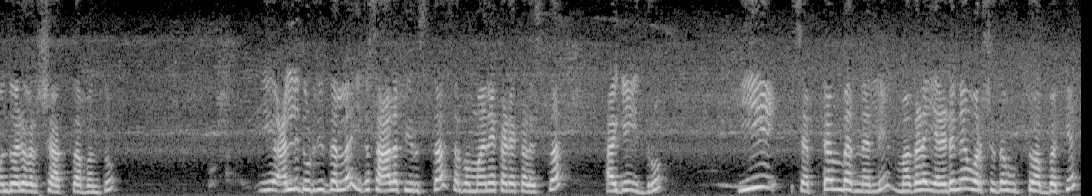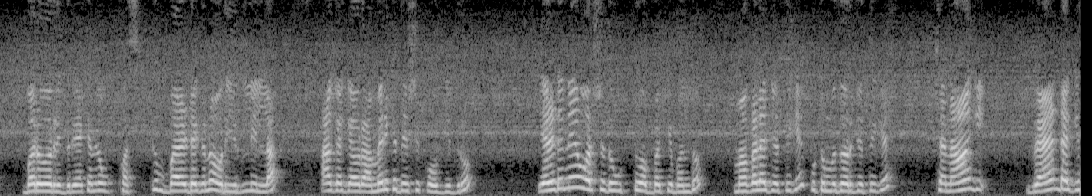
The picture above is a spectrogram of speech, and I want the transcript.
ಒಂದೂವರೆ ವರ್ಷ ಆಗ್ತಾ ಬಂತು. ಈ ಅಲ್ಲಿ ದುಡ್ದಿದ್ದಲ್ಲ, ಈಗ ಸಾಲ ತೀರಿಸ್ತಾ, ಸ್ವಲ್ಪ ಮನೆ ಕಡೆ ಕಳಿಸ್ತಾ, ಹಾಗೆ ಇದ್ರು. ಈ ಸೆಪ್ಟೆಂಬರ್ನಲ್ಲಿ ಮಗಳ ಎರಡನೇ ವರ್ಷದ ಹುಟ್ಟುಹಬ್ಬಕ್ಕೆ ಬರೋರಿದ್ರು ಯಾಕಂದರೆ ಫಸ್ಟ್ ಬರ್ಡೇಗೂ ಅವ್ರು ಇರಲಿಲ್ಲ. ಹಾಗಾಗಿ ಅವರು ಅಮೆರಿಕ ದೇಶಕ್ಕೆ ಹೋಗಿದ್ರು. ಎರಡನೇ ವರ್ಷದ ಹುಟ್ಟುಹಬ್ಬಕ್ಕೆ ಬಂದು ಮಗಳ ಜೊತೆಗೆ, ಕುಟುಂಬದವ್ರ ಜೊತೆಗೆ ಚೆನ್ನಾಗಿ ಗ್ರ್ಯಾಂಡಾಗಿ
